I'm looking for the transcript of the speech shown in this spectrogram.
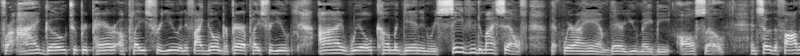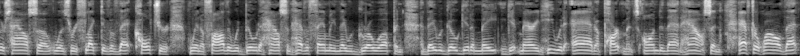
for I go to prepare a place for you. And if I go and prepare a place for you, I will come again and receive you to myself, that where I am, there you may be also. And so the Father's house uh, was reflective of that culture when a father would build a house and have a family and they would grow up and, and they would go get a mate and get married. He would add apartments onto that house. And after a while, that,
